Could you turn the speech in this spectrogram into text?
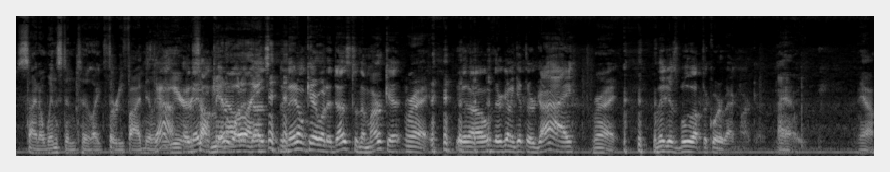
sign a Winston to like thirty five million Yeah, a year or and they don't something. You know, what it like, does. And they don't care what it does to the market. right, You know, they're going to get their guy, right. and they just blew up the quarterback market. Yeah. yeah,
